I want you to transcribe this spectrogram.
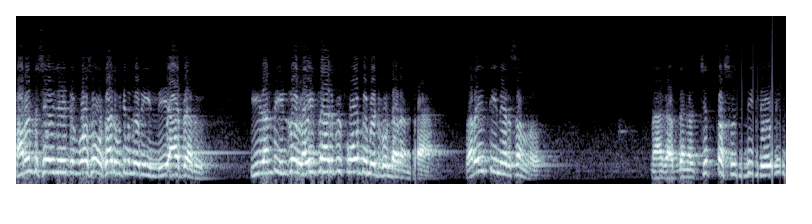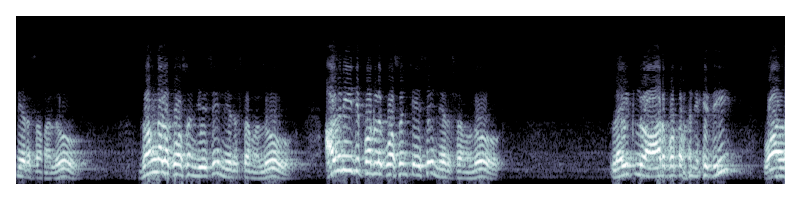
కరెంటు సేవ్ చేయడం కోసం ఒకసారి ఉద్యమం జరిగింది ఆపారు. వీళ్ళంతా ఇంట్లో లైట్లు ఆడిపి కోత పెట్టుకుంటారంట. వెరైటీ నిరసనలు. నాకు అర్థం కాదు. చిత్తశుద్ధి లేని నిరసనలు. దొంగల కోసం చేసే నిరసనలు. అవినీతి పనుల కోసం చేసే నిరసనలు. లైట్లు ఆర్పటం అనేది వాళ్ళ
